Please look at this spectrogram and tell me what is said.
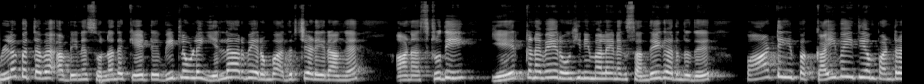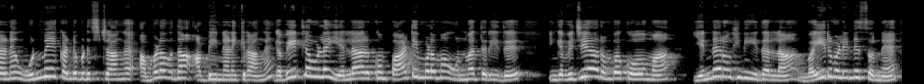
புள்ள பத்தவ அப்படின்னு சொன்னதை கேட்டு வீட்டில் உள்ள எல்லாருமே ரொம்ப அதிர்ச்சி அடைகிறாங்க ஆனா ஸ்ருதி ஏற்கனவே ரோஹிணி மேல எனக்கு சந்தேகம் இருந்தது. பாட்டி இப்ப கை வைத்தியம் பண்றேன்னு உண்மையை கண்டுபிடிச்சிட்டாங்க அவ்வளவுதான் அப்படின்னு நினைக்கிறாங்க. இந்த வீட்டுல உள்ள எல்லாருக்கும் பாட்டி மூலமா உண்மை தெரியுது. இங்க விஜயா ரொம்ப கோவமா என்ன ரோஹிணி இதெல்லாம்? வயிறு வலின்னு சொன்னேன்.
